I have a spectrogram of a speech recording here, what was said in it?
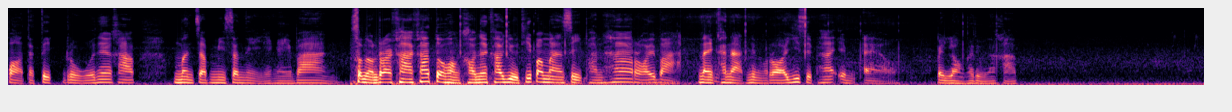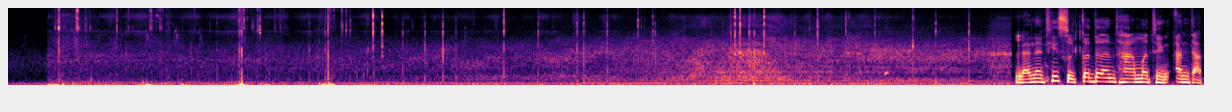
ปอร์ตแต่ติดหรูเนี่ยครับมันจะมีเสน่ห์ยังไงบ้าง สนนราคาค่าตัวของเขาเนี่ยครับอยู่ที่ประมาณ 4,500 บาท ในขนาด 125 ml ไปลองกันดูนะครับ และในที่สุดก็เดินทางมาถึงอันดับ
